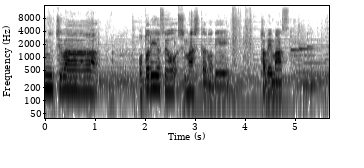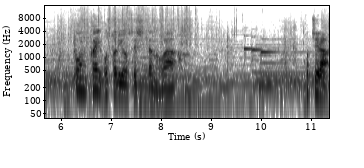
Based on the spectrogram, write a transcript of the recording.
んにちは。お取り寄せをしましたので食べます。今回お取り寄せしたのはこちら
